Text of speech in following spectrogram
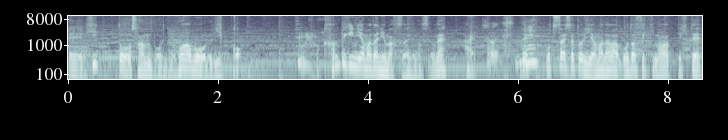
えー、ヒット3本にフォアボール1個、うん、完璧に山田にうまくつないでますよね。はい、そうですね。でお伝えした通り山田は5打席回ってきて、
